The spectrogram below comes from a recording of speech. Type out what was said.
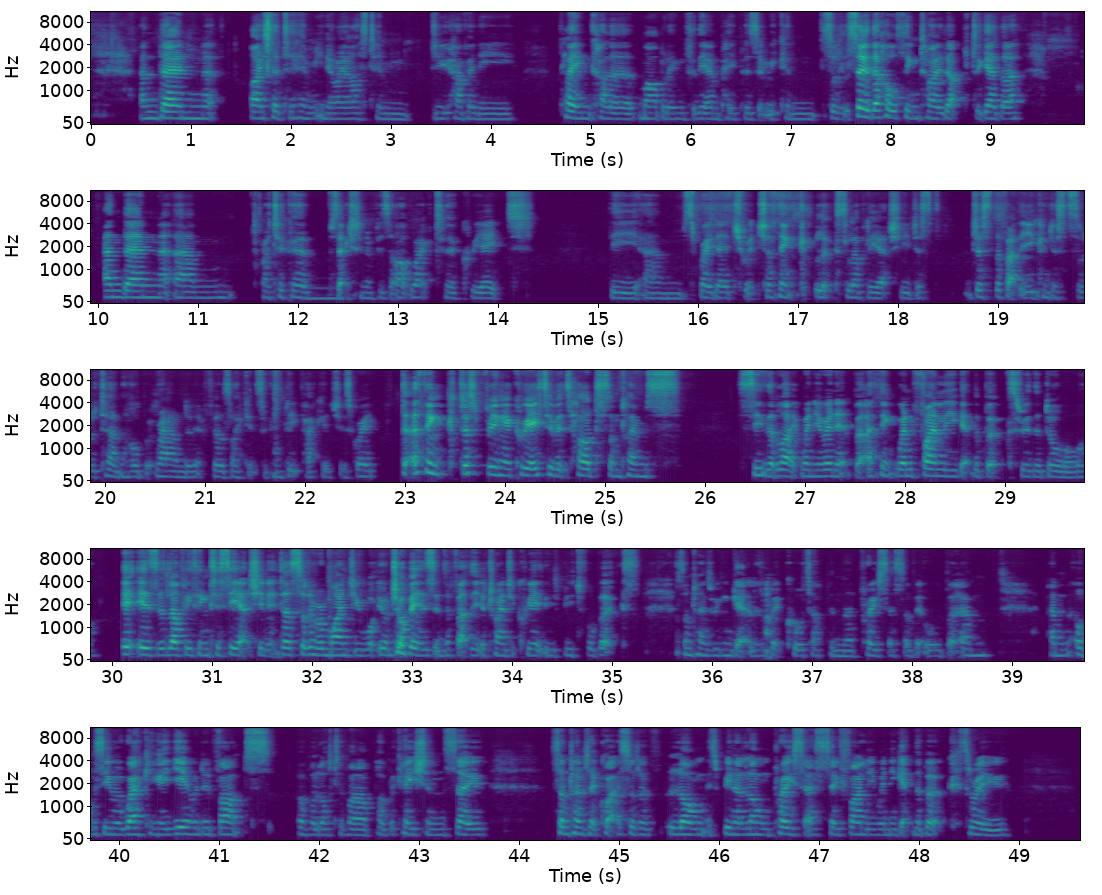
And then I said to him, you know, I asked him, do you have any plain colour marbling for the end papers that we can sort of so the whole thing tied up together. And then um, I took a section of his artwork to create the um, sprayed edge, which I think looks lovely actually, just just the fact that you can just sort of turn the whole book round and it feels like it's a complete package is great. I think just being a creative, it's hard to sometimes see the light when you're in it, but I think when finally you get the book through the door, it is a lovely thing to see actually, and it does sort of remind you what your job is in the fact that you're trying to create these beautiful books. Sometimes we can get a little bit caught up in the process of it all, but um, and obviously we're working a year in advance of a lot of our publications, so sometimes they're quite a sort of long it's been a long process so finally when you get the book through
